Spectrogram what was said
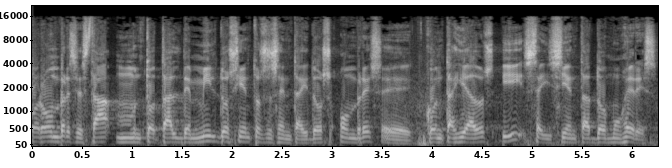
Por hombres está un total de 1.262 hombres eh, contagiados y 602 mujeres.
